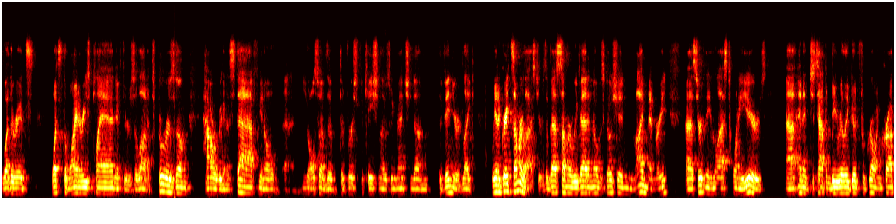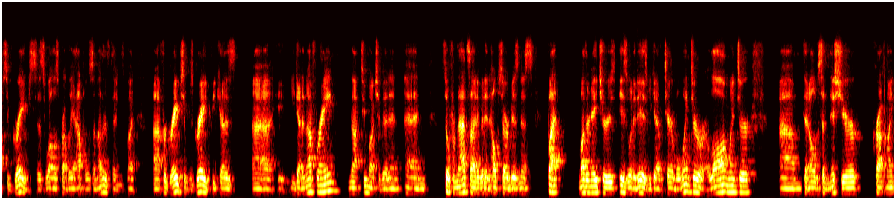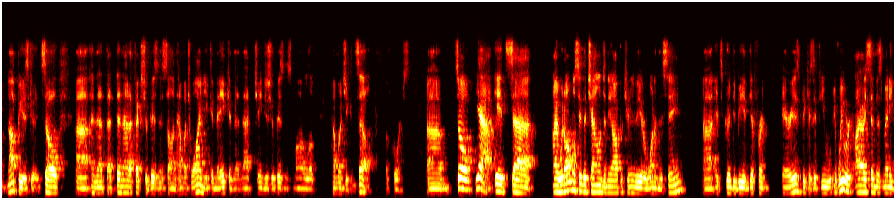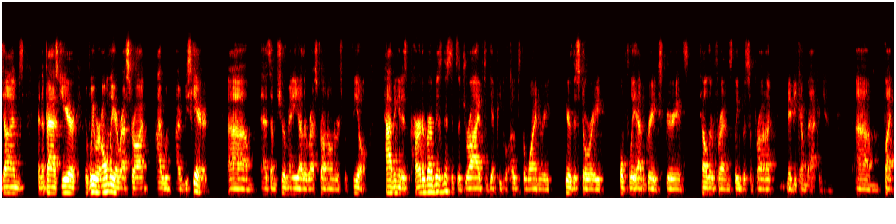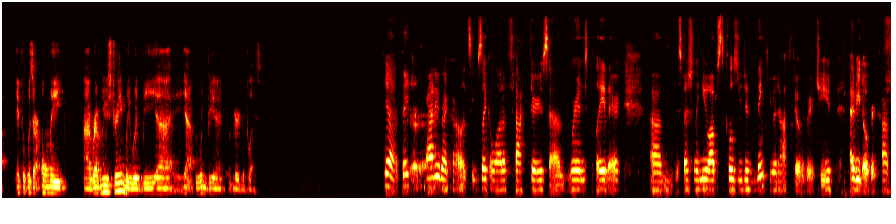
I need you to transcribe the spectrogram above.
whether it's what's the winery's plan, if there's a lot of tourism, how are we going to staff? You know, uh, you also have the diversification, as we mentioned on the vineyard. Like we had a great summer last year. It was the best summer we've had in Nova Scotia in my memory, uh, certainly in the last 20 years. Uh, and it just happened to be really good for growing crops of grapes as well as probably apples and other things. But uh, for grapes, it was great because uh, you got enough rain, not too much of it, and and so from that side of it, it helps our business. But Mother Nature is, is what it is. We could have a terrible winter or a long winter, um, then all of a sudden this year crop might not be as good. So, uh, and that, that then that affects your business on how much wine you can make, and then that changes your business model of how much you can sell, of course. Um, so yeah, it's uh, I would almost say the challenge and the opportunity are one and the same. Uh, it's good to be in different areas because if you if we were I always said this many times in the past year, if we were only a restaurant, I would I'd be scared, um, as I'm sure many other restaurant owners would feel having it as part of our business, it's a drive to get people out to the winery, hear the story, hopefully have a great experience, tell their friends, leave with some product, maybe come back again. Um, but if it was our only uh, revenue stream, we would be, uh, yeah, we wouldn't be in a, a, very good place. Yeah, thank you for adding that, Karl. It seems like a lot of factors um, were into play there, um, especially new obstacles you didn't think you would have to overachieve, I mean, overcome.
